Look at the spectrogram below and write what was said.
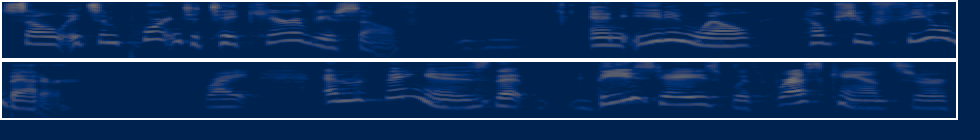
So it's important to take care of yourself. Mm-hmm. And eating well helps you feel better. Right. And the thing is that these days, with breast cancer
